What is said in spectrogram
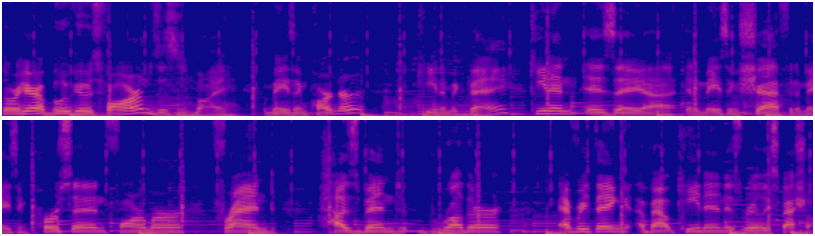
So we're here at Blue Goose Farms. This is my amazing partner, Keenan McVeigh. Keenan is a, uh, an amazing chef, an amazing person, farmer, friend, husband, brother. Everything about Keenan is really special.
